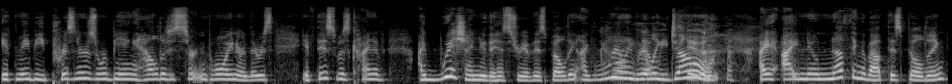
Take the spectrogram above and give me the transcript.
if maybe prisoners were being held at a certain point, or there was, if this was kind of, I wish I knew the history of this building. I really, really don't. I, I know nothing about this building.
